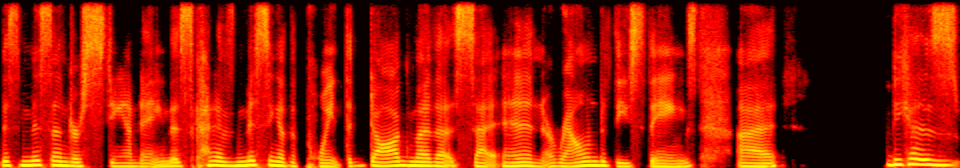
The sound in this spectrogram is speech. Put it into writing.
this misunderstanding, this kind of missing of the point, the dogma that's set in around these things. Uh, because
